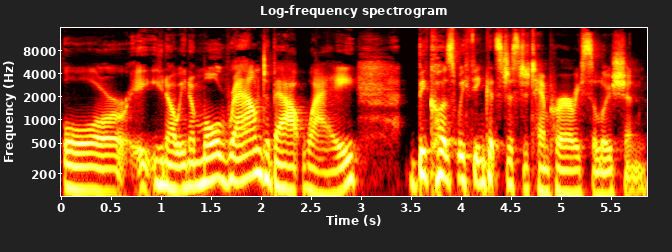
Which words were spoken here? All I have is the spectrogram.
or you know in a more roundabout way because we think it's just a temporary solution.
